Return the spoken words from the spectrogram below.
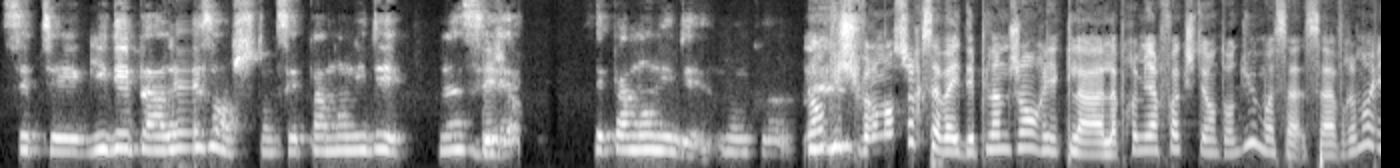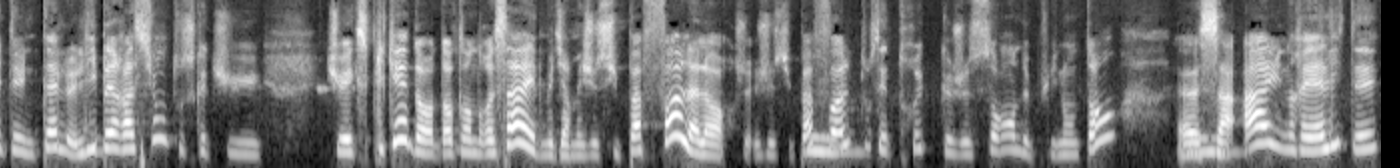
c'était guidé par les anges. Donc, c'est pas mon idée. c'est, c'est pas mon idée. Donc, euh, Non, puis je suis vraiment sûre que ça va aider plein de gens. Rien que la, la première fois que je t'ai entendu, moi, ça, ça a vraiment été une telle libération, tout ce que tu, tu expliquais, d'entendre ça et de me dire, mais je suis pas folle alors. Je, je suis pas Mm. folle. Tous ces trucs que je sens depuis longtemps, euh, Mm. ça a une réalité.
